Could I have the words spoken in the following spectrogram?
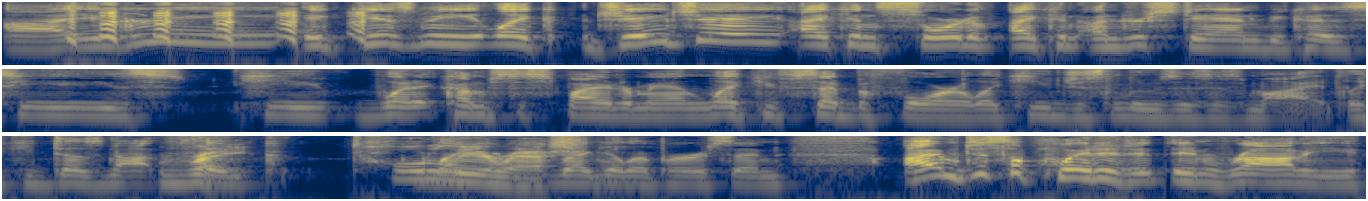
I agree. it gives me like JJ. I can sort of I can understand because he's he when it comes to Spider-Man, like you've said before, like he just loses his mind. Like he does not Right. think Totally like irrational. a regular person. I'm disappointed in Robbie,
